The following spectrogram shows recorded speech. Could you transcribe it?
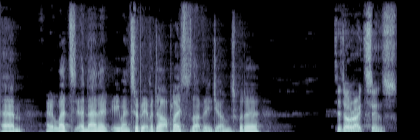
Um, and it led, to, and then he went to a bit of a dark place. Was that Vinnie Jones? But uh, did all right since.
